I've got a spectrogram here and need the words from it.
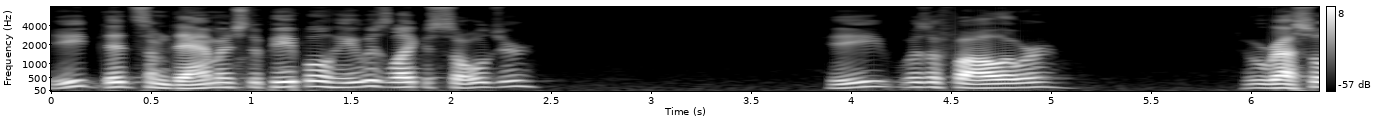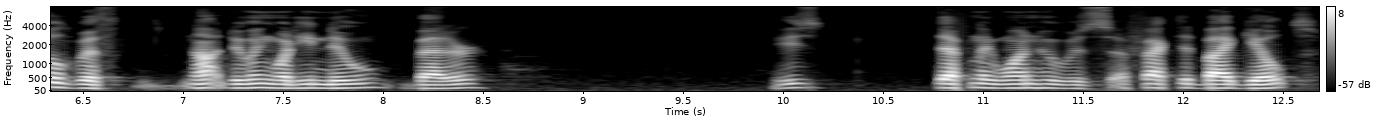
He did some damage to people. He was like a soldier. He was a follower who wrestled with not doing what he knew better. He's definitely one who was affected by guilt.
